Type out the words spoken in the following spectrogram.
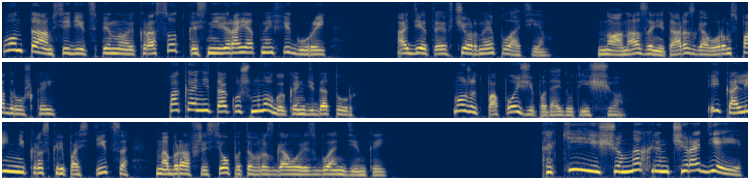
Вон там сидит спиной красотка с невероятной фигурой, одетая в черное платье. Но она занята разговором с подружкой». Пока не так уж много кандидатур. Может, попозже подойдут еще. И Калинник раскрепостится, набравшись опыта в разговоре с блондинкой. «Какие еще нахрен чародеи?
